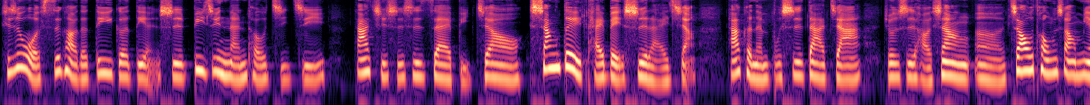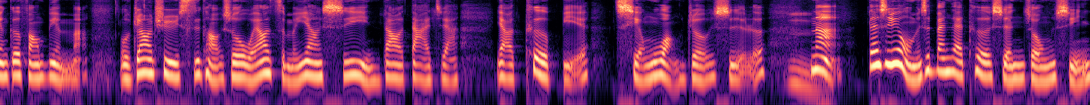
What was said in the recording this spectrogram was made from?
其实我思考的第一个点是，毕竟南投集集，它其实是在比较相对台北市来讲，它可能不是大家就是好像呃交通上面各方面嘛，我就要去思考说，我要怎么样吸引到大家要特别前往就是了。嗯，那。但是因为我们是办在特生中心，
